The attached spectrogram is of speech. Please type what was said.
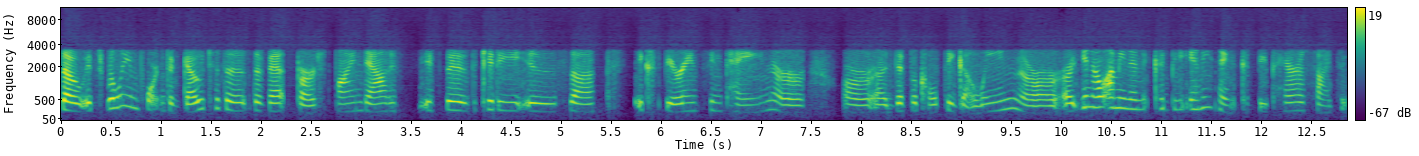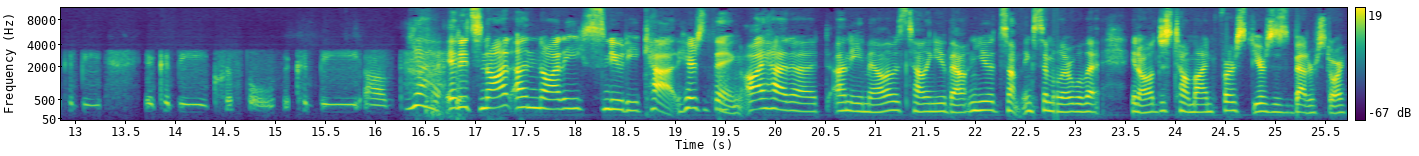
So it's really important to go to the, the vet first, find out if, if the, the kitty is uh, experiencing pain or or uh, difficulty going or, or you know i mean and it could be anything. It could be parasites. It could be it could be crystals. It could be um, yeah and it's not a naughty snooty cat. Here's the thing. I had a an email i was telling you about and you had something similar. Well that you know i'll just tell mine first. Yours is a better story.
